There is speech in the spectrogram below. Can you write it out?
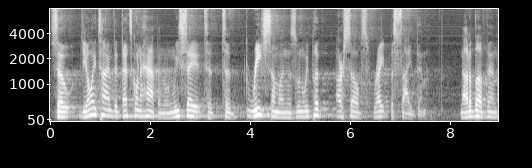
So, the only time that that's going to happen when we say to, to reach someone is when we put ourselves right beside them, not above them,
